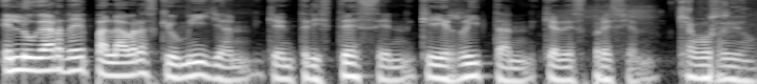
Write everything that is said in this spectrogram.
en lugar de palabras que humillan, que entristecen, que irritan, que desprecian. Qué aburrido.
